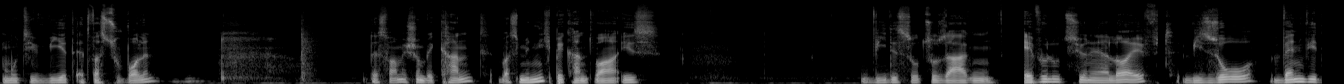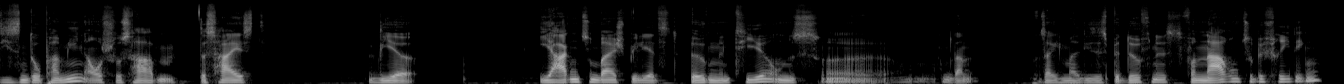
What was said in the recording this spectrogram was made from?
motiviert, etwas zu wollen. Das war mir schon bekannt. Was mir nicht bekannt war, ist, wie das sozusagen evolutionär läuft, wieso, wenn wir diesen Dopaminausschuss haben, das heißt, wir jagen zum Beispiel jetzt irgendein Tier, um es, äh, um dann, sage ich mal, dieses Bedürfnis von Nahrung zu befriedigen,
